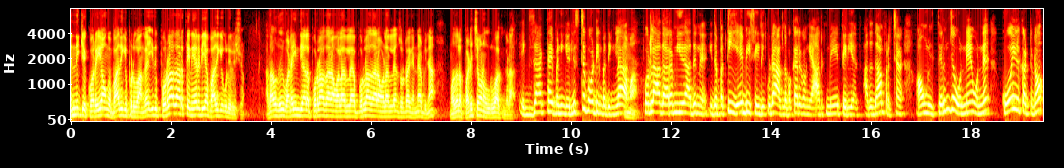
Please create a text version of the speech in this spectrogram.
எண்ணிக்கை குறையும் அவங்க பாதிக்கப்படுவாங்க. இது பொருளாதாரத்தை நேரடியாக பாதிக்கக்கூடிய விஷயம். அதாவது வட இந்தியாவில் பொருளாதாரம் வளரல பொருளாதாரம் வளரலன்னு சொல்கிறாங்க என்ன அப்படின்னா முதல்ல படிச்சவனை உருவாக்குங்கடா. எக்ஸாக்டா இப்ப நீங்க லிஸ்ட் போட்டிங்க பாத்தீங்களா? ஆமா. பொருளாதாரம் இது அதுன்னு. இதை பத்தி ஏபிசிடி கூட அந்த பக்கம் இருக்கவங்க யாருக்குமே தெரியாது. அதுதான் பிரச்சனை. அவங்களுக்கு தெரிஞ்ச ஒண்ணே ஒண்ணு கோயில் கட்டணும்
